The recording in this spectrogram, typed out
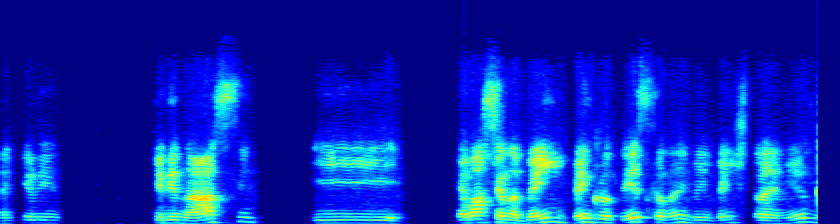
que ele, que ele nasce e é uma cena bem, bem grotesca, né, bem, bem estranha mesmo.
